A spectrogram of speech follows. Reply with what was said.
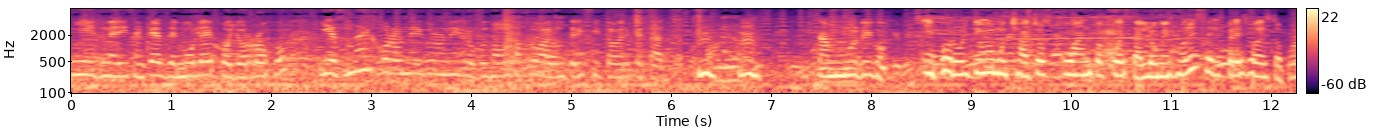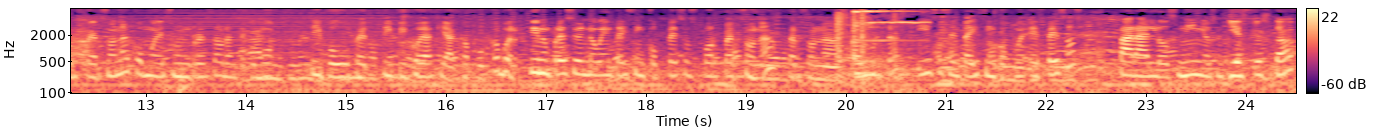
y me dicen que es de mole de pollo rojo y es negro, negro, negro. Pues vamos a probar un tricito a ver qué tal. Mm, mm, está muy rico. Y por último, muchachos, ¿cuánto cuesta? Lo mejor es el precio de esto por persona, como es un restaurante como tipo buffet típico de aquí a Acapulco. Bueno, tiene un precio de 95 pesos por persona, personas adultas, y 65 eh, pesos para los niños. Y esto está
